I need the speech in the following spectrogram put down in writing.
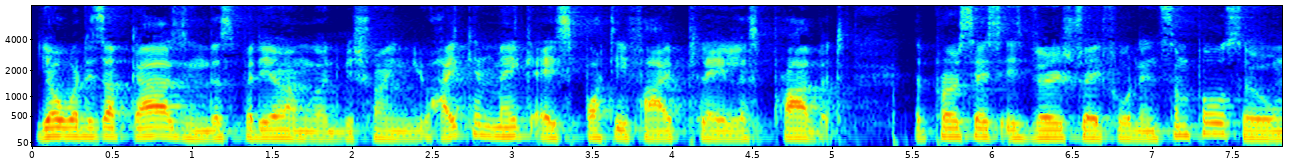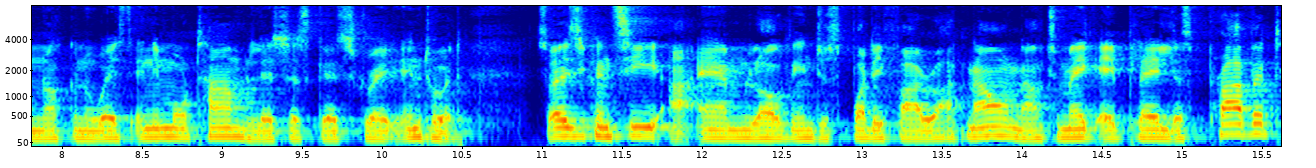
Yo, what is up guys? In this video, I'm going to be showing you how you can make a Spotify playlist private. The process is very straightforward and simple, so we're not going to waste any more time. Let's just get straight into it. So as you can see, I am logged into Spotify right now. Now to make a playlist private,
